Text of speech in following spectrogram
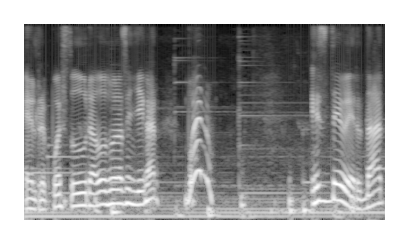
el repuesto dura dos horas en llegar, bueno. Es de verdad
